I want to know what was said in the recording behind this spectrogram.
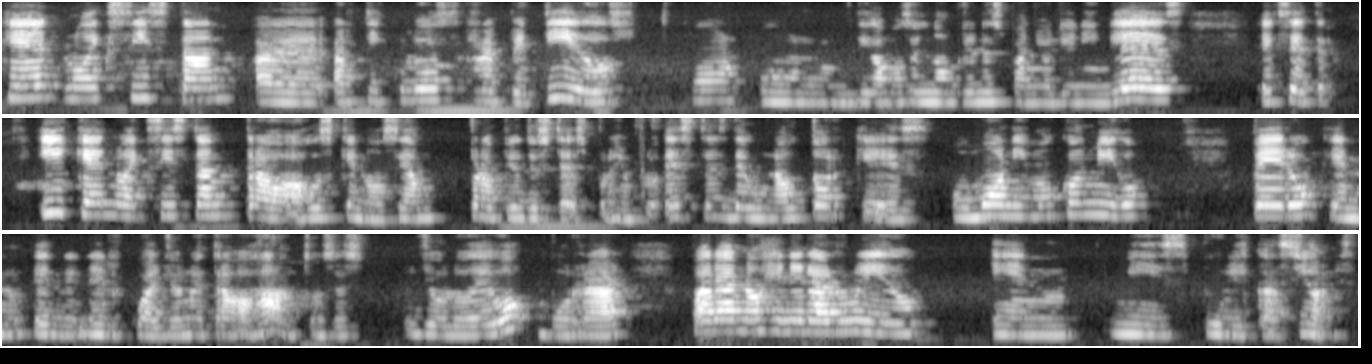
que no existan eh, artículos repetidos con, digamos, el nombre en español y en inglés, etc. Y que no existan trabajos que no sean propios de ustedes. Por ejemplo, este es de un autor que es homónimo conmigo, pero en el cual yo no he trabajado. Entonces, yo lo debo borrar para no generar ruido en mis publicaciones.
